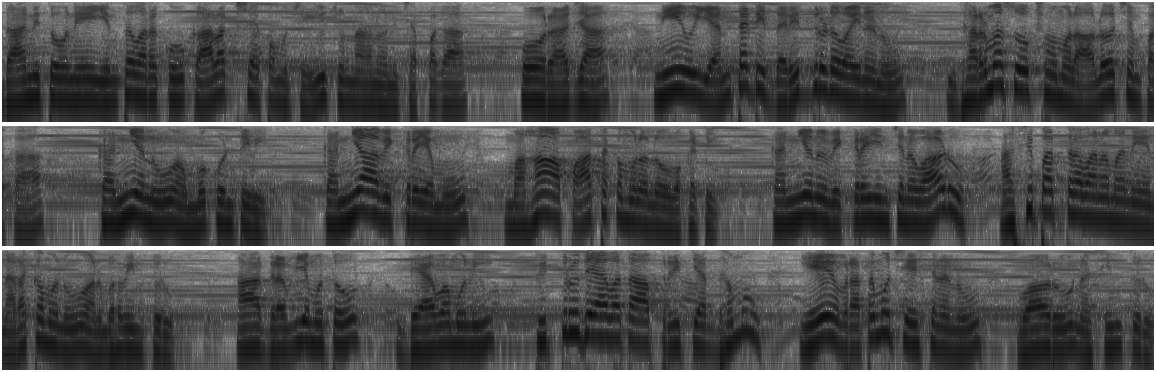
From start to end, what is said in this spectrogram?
దానితోనే ఇంతవరకు కాలక్షేపము చేయుచున్నాను అని చెప్పగా ఓ రాజా నీవు ఎంతటి దరిద్రుడవైనను ధర్మ సూక్ష్మములు ఆలోచింపక కన్యను అమ్ముకుంటివి. కన్యా విక్రయము మహాపాతకములలో ఒకటి. కన్యను విక్రయించినవాడు అసిపత్రవనమనే నరకమును అనుభవింతురు. ఆ ద్రవ్యముతో దేవముని పితృదేవతా ప్రీత్యర్థము ఏ వ్రతము చేసినను వారు నశింతురు.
